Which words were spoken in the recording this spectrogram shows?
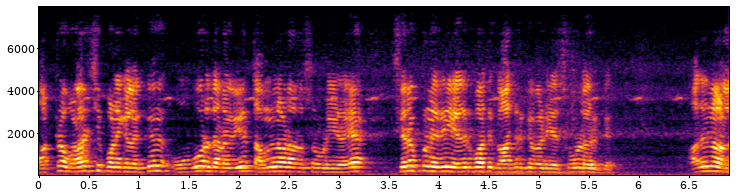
மற்ற வளர்ச்சி பணிகளுக்கு ஒவ்வொரு தடவையும் தமிழ்நாடு அரசுடைய சிறப்பு நிதி எதிர்பார்த்து காத்திருக்க வேண்டிய சூழல் இருக்குது அதனால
